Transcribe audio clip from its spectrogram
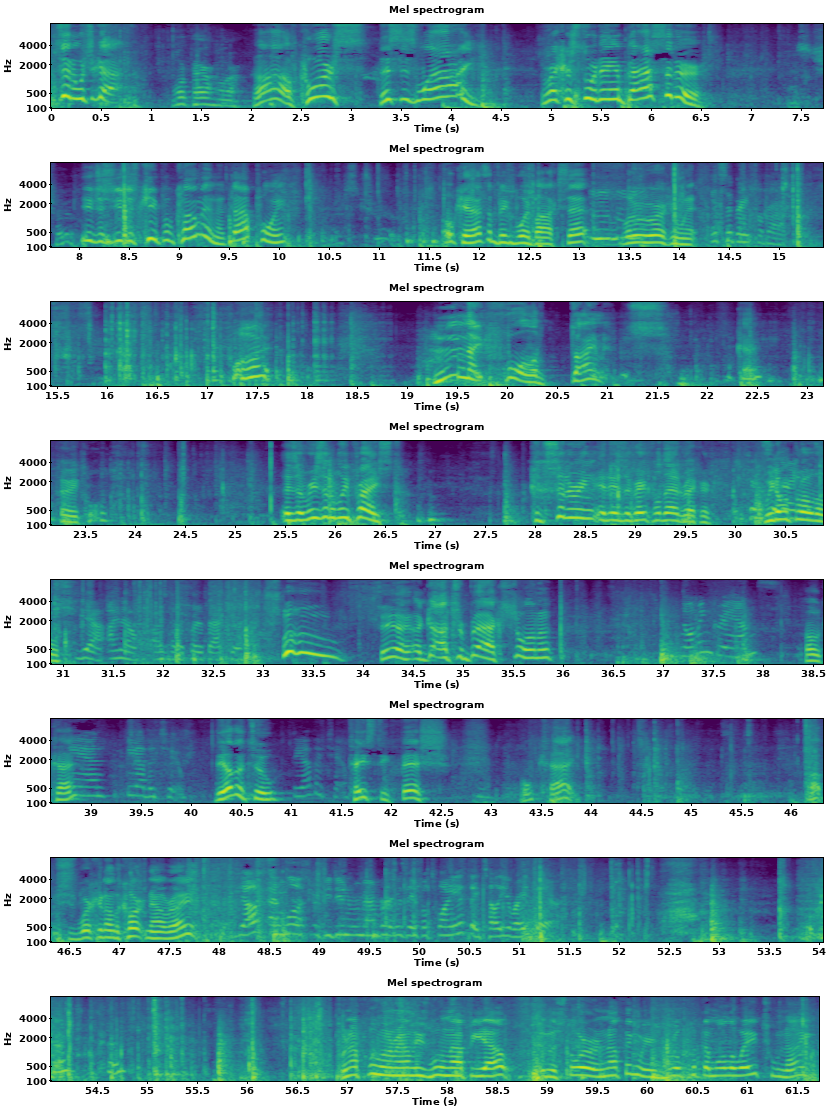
Santa, what you got? More Paramore. Ah, of course. This is why. Record store day ambassador. That's true. You just you just keep them coming at that point. Okay, that's a big boy box set. Mm-hmm. What are we working with? It's the Grateful Dead. What? Nightfall of Diamonds. Okay. Very cool. Is it reasonably priced? Considering it is a Grateful Dead record. We don't throw those. Yeah, I know. I was gonna put it back here. Woohoo! See, I I got your back, Shauna. Norman Grams Okay. and the other two. The other two, The other two. Tasty fish. Okay. Oh, she's working on the cart now, right? Yep, and look, if you didn't remember it was April 20th, they tell you right there. Okay, okay. We're not fooling around. These will not be out in the store or nothing. We will put them all away tonight.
